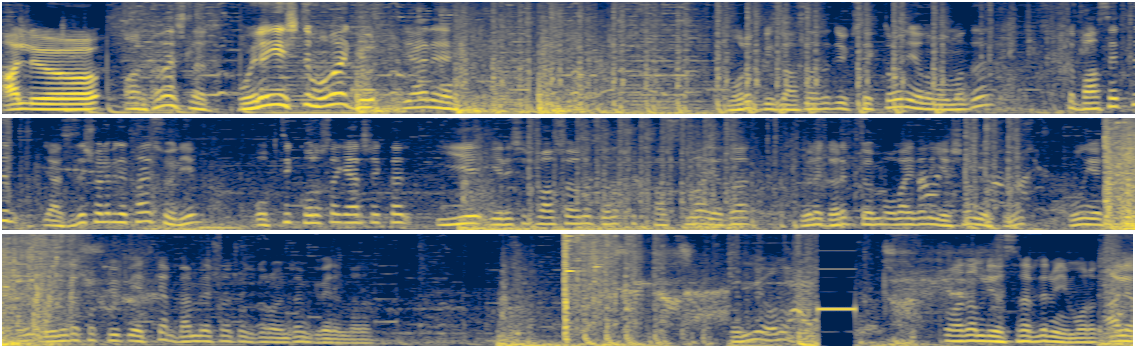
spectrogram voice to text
Alo! Arkadaşlar oyuna geçtim ama gör yani... Moruk biz hassasiyeti yüksekte oynayalım olmadı. İşte bahsettim. Ya size şöyle bir detay söyleyeyim. Optik konusunda gerçekten iyi gelişmiş mouse'lar alırsanız şu kasma ya da böyle garip dönme olaylarını yaşamıyorsunuz. Bunu yaşarsanız oyunda çok büyük bir etken. Ben bile şu an çok zor oynayacağım güvenin bana. Dönmüyor oğlum. Bu adam bir ısırabilir miyim moruk? Alo.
